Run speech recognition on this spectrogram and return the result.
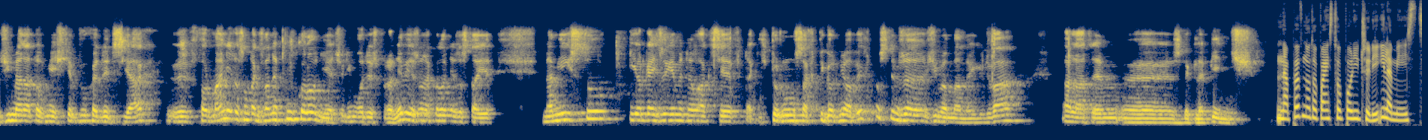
Zima na to w mieście w dwóch edycjach. Formalnie to są tak zwane półkolonie, czyli młodzież, która nie wyjeżdża na kolonię, zostaje na miejscu i organizujemy tę akcję w takich turnusach tygodniowych, no z tym, że zimą mamy ich dwa, a latem e, zwykle pięć. Na pewno to Państwo policzyli. Ile miejsc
